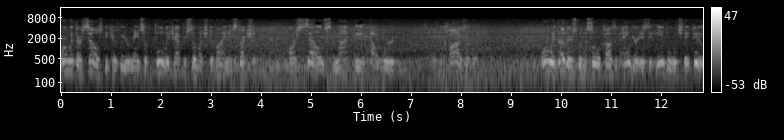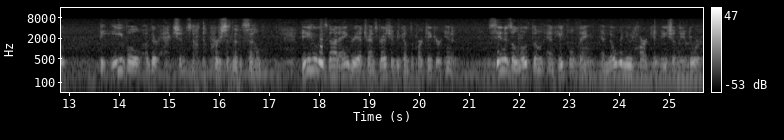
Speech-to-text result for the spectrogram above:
Or with ourselves because we remain so foolish after so much divine instruction. Ourselves, not the outward cause of it. Or with others when the sole cause of anger is the evil which they do. The evil of their actions, not the person themselves. He who is not angry at transgression becomes a partaker in it. Sin is a loathsome and hateful thing, and no renewed heart can patiently endure it.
